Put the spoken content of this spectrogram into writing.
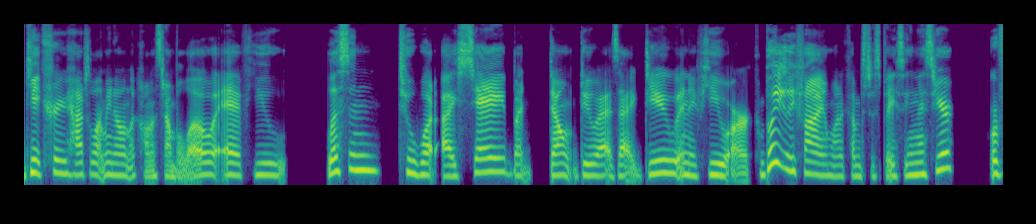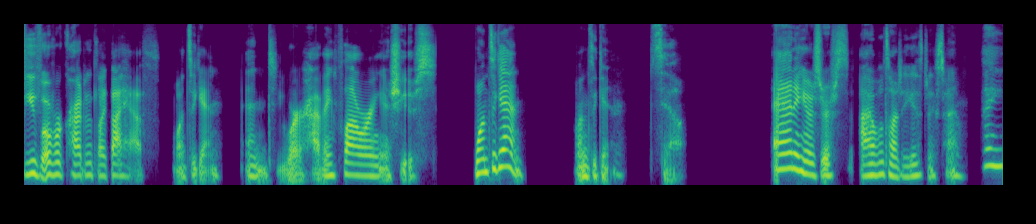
Geek Crew, you have to let me know in the comments down below if you listen to what I say, but don't do as I do. And if you are completely fine when it comes to spacing this year, or if you've overcrowded like I have once again, and you are having flowering issues once again, once again. So, any users, I will talk to you guys next time. Bye.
